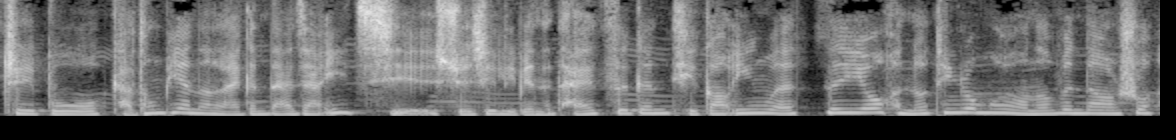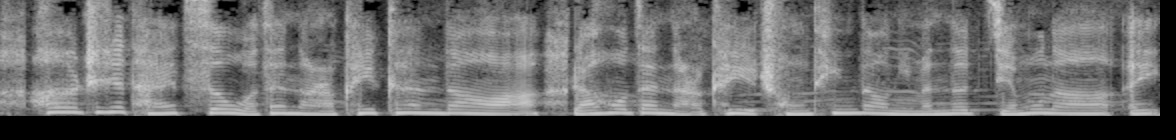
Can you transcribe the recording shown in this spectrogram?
这部卡通片呢，来跟大家一起学习里边的台词，跟提高英文。那也有很多听众朋友呢问到说啊，这些台词我在哪儿可以看到啊？然后在哪儿可以重听到你们的节目呢？哎，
